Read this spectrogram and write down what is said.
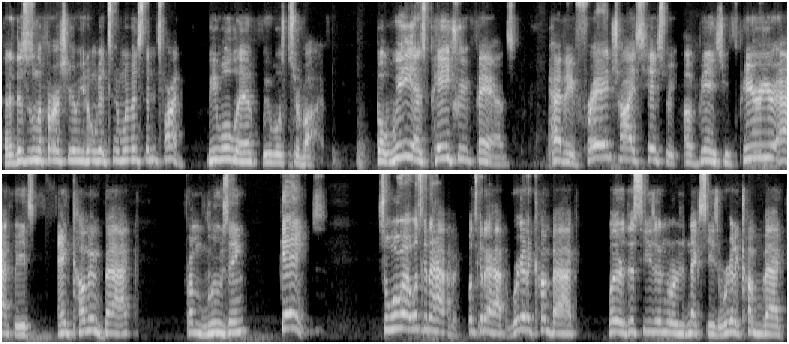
that if this isn't the first year we don't get 10 wins, then it's fine. We will live, we will survive. But we as Patriot fans have a franchise history of being superior athletes and coming back from losing games. So what- what's going to happen? What's going to happen? We're going to come back whether this season or next season, we're going to come back and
